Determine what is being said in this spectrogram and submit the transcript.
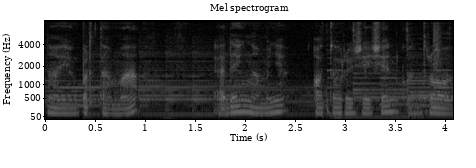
Nah, yang pertama ada yang namanya authorization control.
